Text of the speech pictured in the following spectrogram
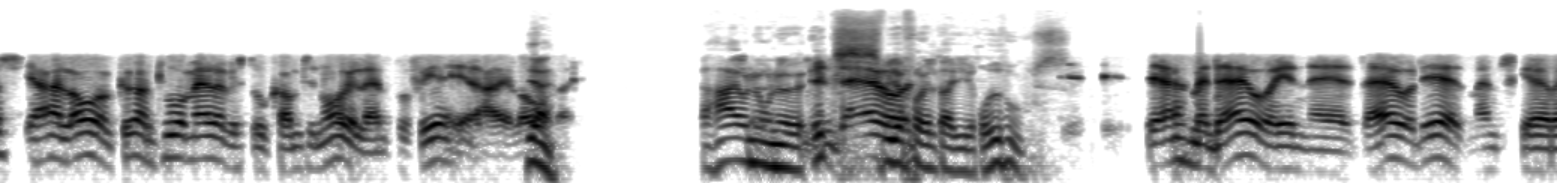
også, jeg har lov at køre en tur med dig, hvis du kommer til Nordjylland på ferie, har jeg lov Ja. ja. dig. Jeg har jo nogle jo- eks-svigerforældre i Rødhus. Ja, men der er jo en, øh, der er jo det, at man skal være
